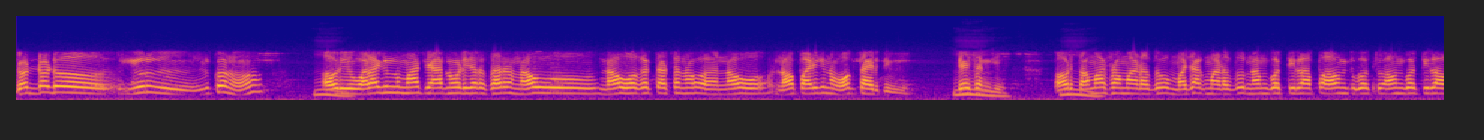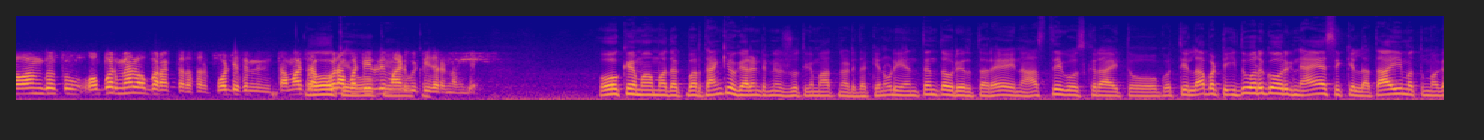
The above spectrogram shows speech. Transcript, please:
ದೊಡ್ಡ ದೊಡ್ಡ ಇವ್ರು ಇಳ್ಕೊನು ಅವ್ರಿ ಒಳಗಿನ ಮಾತು ಯಾರು ನೋಡಿದಾರ ಸರ್ ನಾವು ನಾವು ಹೋಗೋ ತಕ್ಷಣ ನಾವು ನಾವು ನಾವು ಪಾಡಿಗೆ ನಾವು ಹೋಗ್ತಾ ಇರ್ತೀವಿ. ಸ್ಟೇಷನ್ಗೆ. ಅವ್ರು ತಮಾಷಾ ಮಾಡೋದು ಮಜಾಕ್ ಮಾಡೋದು ನಮ್ಗ್ ಗೊತ್ತಿಲ್ಲಪ್ಪ ಅವ್ನ್ಗ್ ಗೊತ್ತು ಅವ್ನ್ ಗೊತ್ತಿಲ್ಲ ಅವ್ನ್ ಗೊತ್ತು. ಒಬ್ಬರ ಮೇಲೆ ಒಬ್ಬರು ಹಾಕ್ತಾರ ಸರ್ ಪೊಲೀಸ್ ತಮಾಷಾ Okay, ಪಟ್ಟಿ okay, ಮಾಡಿಬಿಟ್ಟಿದ್ದಾರೆ ನಮ್ಗೆ. Okay Mohammed Akbar thank you Guarantee News ಜೊತೆಗೆ ಮಾತನಾಡಿದ್ದಕ್ಕೆ. ನೋಡಿ ಎಂತೆಂಥವ್ರು ಇರ್ತಾರೆ ಇನ್ನು ಆಸ್ತಿಗೋಸ್ಕರ ಆಯಿತು ಗೊತ್ತಿಲ್ಲ ಬಟ್ ಇದುವರೆಗೂ ಅವ್ರಿಗೆ ನ್ಯಾಯ ಸಿಕ್ಕಿಲ್ಲ. ತಾಯಿ ಮತ್ತು ಮಗ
